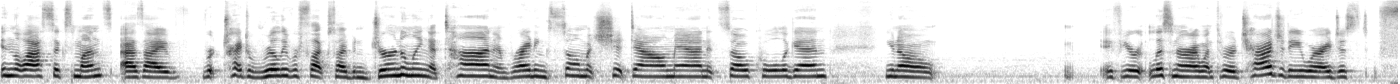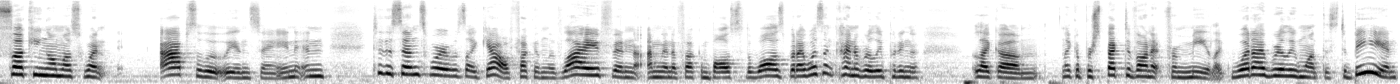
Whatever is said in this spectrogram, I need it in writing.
in the last 6 months as I've re- tried to really reflect. So I've been journaling a ton and writing so much shit down, man. It's so cool again. You know, if you're a listener, I went through a tragedy where I just fucking almost went absolutely insane. And to the sense where it was like, yeah, I'll fucking live life and I'm gonna fucking balls to the walls. But I wasn't kind of really putting a like um like a perspective on it from me, like what I really want this to be and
